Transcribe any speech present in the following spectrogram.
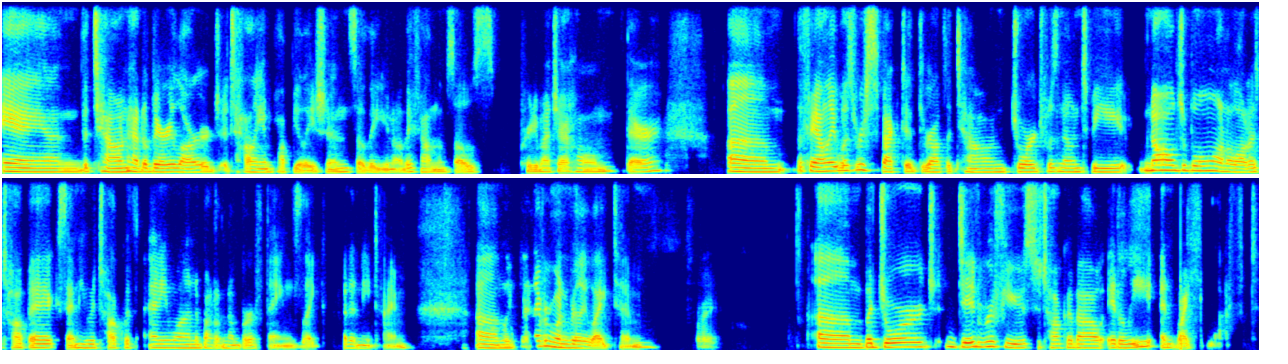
and the town had a very large Italian population. So they, you know, they found themselves pretty much at home there. Um, the family was respected throughout the town. George was known to be knowledgeable on a lot of topics, and he would talk with anyone about a number of things, like at any time. Um, everyone really liked him. Right. Um, but George did refuse to talk about Italy and why he left.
